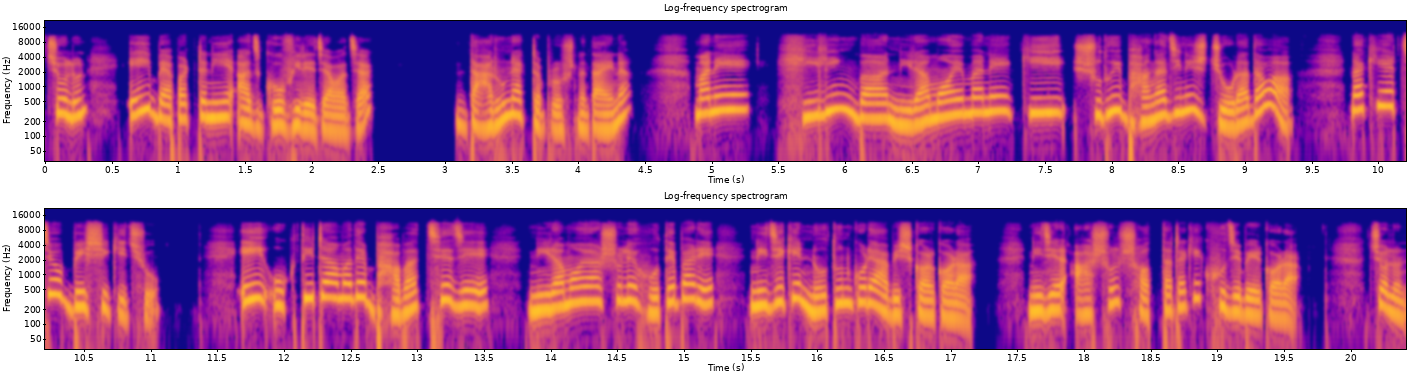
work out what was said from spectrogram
চলুন, এই ব্যাপারটা নিয়ে আজ গভীরে যাওয়া যাক। দারুণ একটা প্রশ্ন, তাই না? মানে হিলিং বা নিরাময় মানে কি শুধুই ভাঙা জিনিস জোড়া দেওয়া? নাকি এর চেয়েও বেশি কিছু? এই উক্তিটা আমাদের ভাবাচ্ছে যে নিরাময় আসলে হতে পারে নিজেকে নতুন করে আবিষ্কার করা, নিজের আসল সত্তাটাকে খুঁজে বের করা। চলুন,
